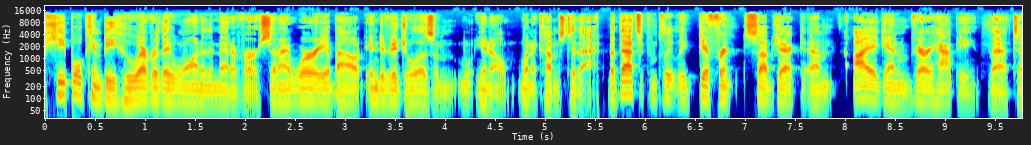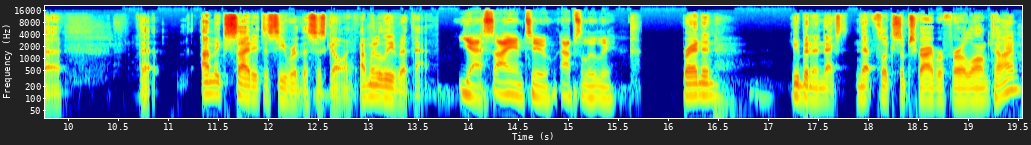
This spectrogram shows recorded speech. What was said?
people can be whoever they want in the metaverse and i worry about individualism you know when it comes to that. But that's a completely different subject. Um, i again am very happy that uh, that i'm excited to see where this is going. I'm going to leave it at that. Yes, I am too. Absolutely, brandon you've been a next netflix subscriber for a long time.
